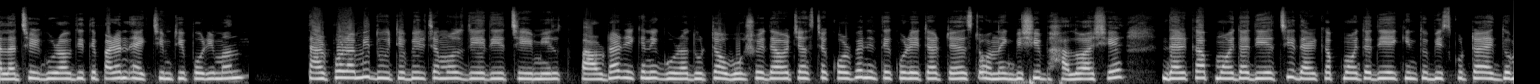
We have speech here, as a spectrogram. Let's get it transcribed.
এলাচির গুঁড়াও দিতে পারেন, এক চিমটি পরিমাণ। তারপর আমি দুই টেবিল চামচ দিয়ে দিয়েছি মিল্ক পাউডার এখানে গুঁড়া দুধটা অবশ্যই দেওয়ার চেষ্টা করবেন, এতে করে এটার টেস্ট অনেক বেশি ভালো আসে। দেড় কাপ ময়দা দিয়েছি, দেড় কাপ ময়দা দিয়ে কিন্তু বিস্কুটটা একদম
